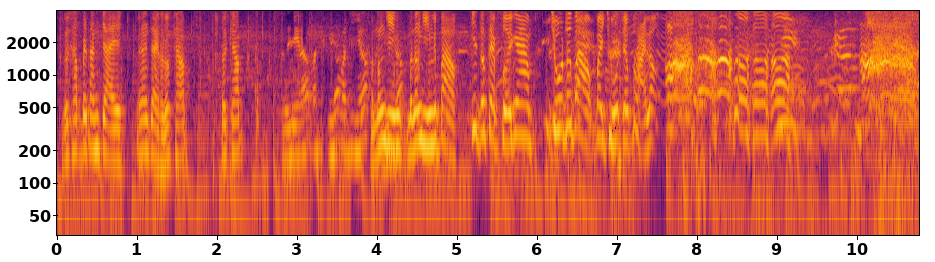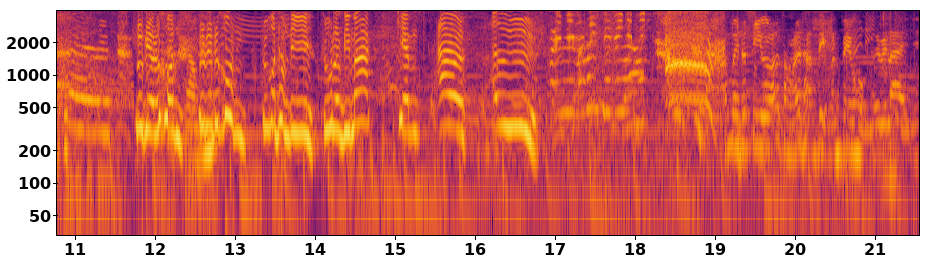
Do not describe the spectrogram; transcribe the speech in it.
ขอโทษครับไม่ตั้งใจไม่ตั้งใจขอโทษครับขอโทษครับ มันยิงแล้วมันยิงแล้วมันยิงแล้วมันต้องยิงมันต้องยิงหรือเปล่าอินเตอร์เซปสวยงามชูดหรือเปล่าไม่ชูดจะหายแล้วอ้าลูกเดียวทุกคนลูกเดียวทุกคน ทุกคนทำดีทุกคนทำดีมาก เกมเออเออไม่มีมันไม่มีไม่มีทำไมสตรีมสองร้อยสามสิบมันเฟลผมเลยเวลาอย่างนี้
